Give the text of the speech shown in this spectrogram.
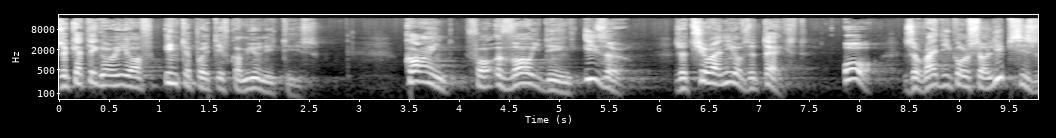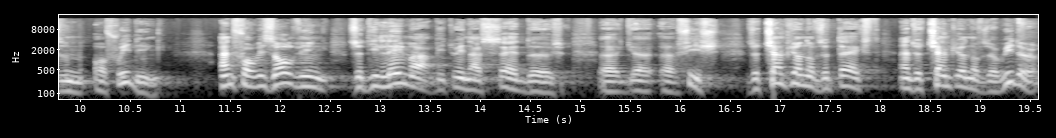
the category of interpretive communities, coined for avoiding either the tyranny of the text or the radical solipsism of reading and for resolving the dilemma between, as said uh, uh, uh, Fish, the champion of the text and the champion of the reader,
